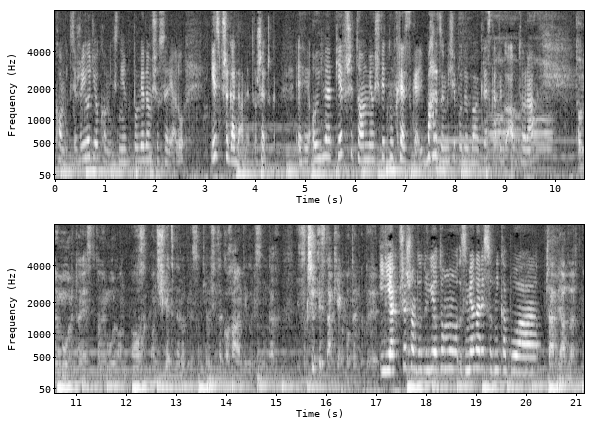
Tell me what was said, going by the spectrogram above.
komiks. Jeżeli chodzi o komiks, nie wypowiadam się o serialu, jest przegadane troszeczkę. E, O ile pierwszy tom miał świetną kreskę i bardzo mi się podobała kreska tego autora, Tony Moore to jest, Tony Moore. On, och, on świetne robi rysunki. Ja się zakochałem w jego rysunkach. Zgrzyt jest taki, jak potem y, i jak przeszłam do drugiego tomu, zmiana rysownika była Charlie Adler, no.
